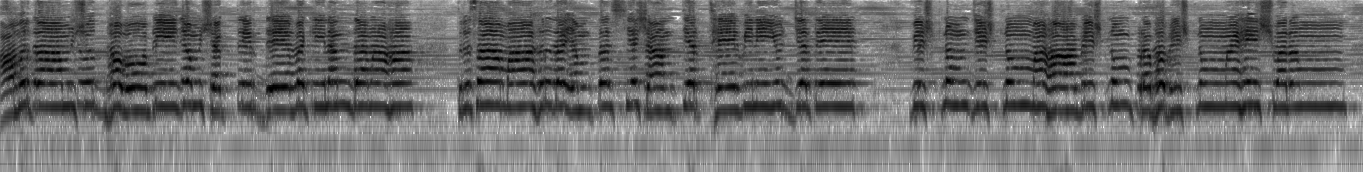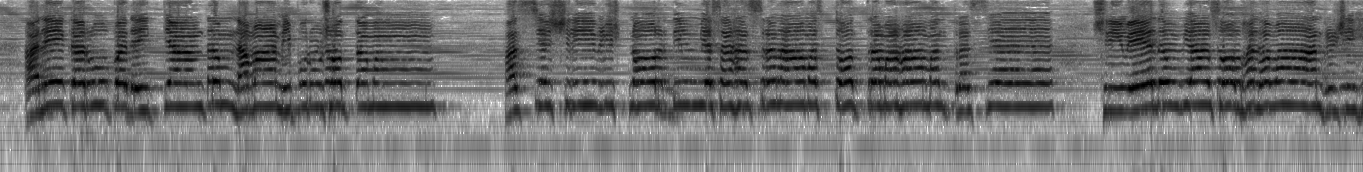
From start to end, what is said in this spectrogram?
अमृताम् शुद्भवो बीजम् शक्तिर्देवकी नन्दनः। त्रिसामाहृदयम् तस्य शान्त्यर्थे विनियुज्यते विष्णुम् जिष्णुम् महाविष्णुम् प्रभविष्णुम् महेश्वरम् अनेकरूप दैत्यान्तम् नमामि पुरुषोत्तमम्। अस्य श्रीविष्णोर्दिव्य सहस्रनाम स्तोत्र महामन्त्रस्य श्रीवेदव्यासो भगवान् ऋषिः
